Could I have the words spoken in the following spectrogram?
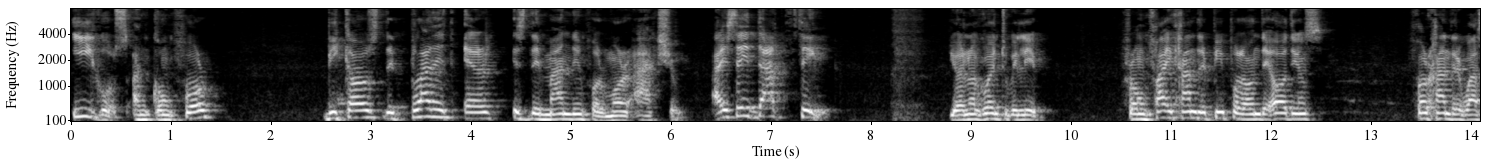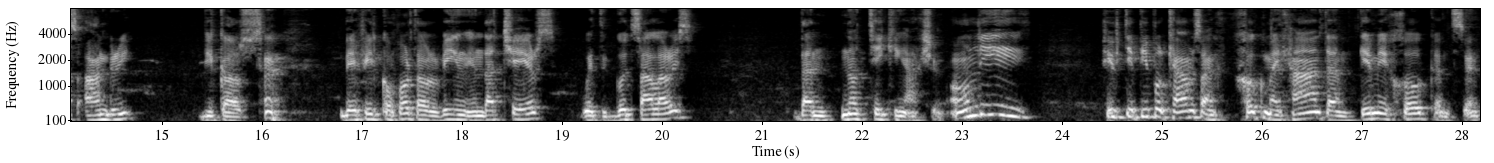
egos and comfort because the planet Earth is demanding for more action. I say that thing. You're not going to believe. From 500 people on the audience, 400 was angry because they feel comfortable being in that chairs with good salaries than not taking action. Only 50 people comes and hug my hand and give me a hug and say,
